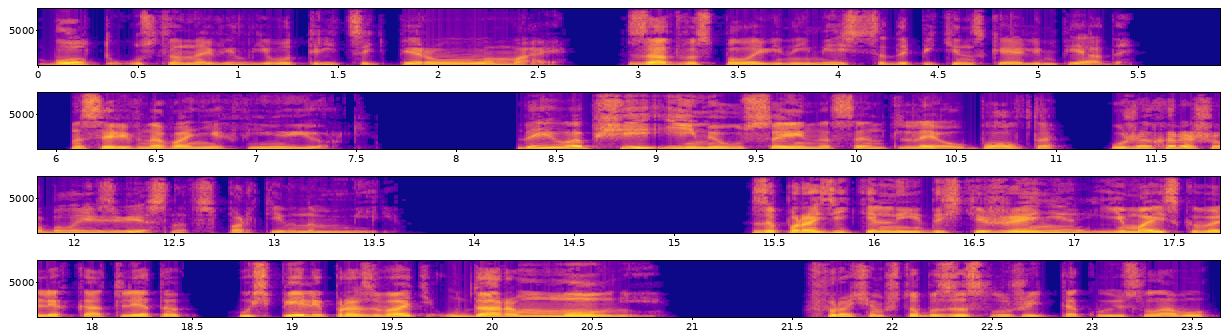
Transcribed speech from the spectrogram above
Болт установил его 31 мая, за два с половиной месяца до Пекинской Олимпиады, на соревнованиях в Нью-Йорке. Да и вообще имя Усейна Сент-Лео Болта уже хорошо было известно в спортивном мире. За поразительные достижения ямайского легкоатлета успели прозвать ударом молнии. Впрочем, чтобы заслужить такую славу,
